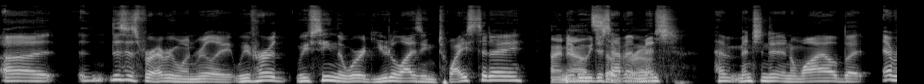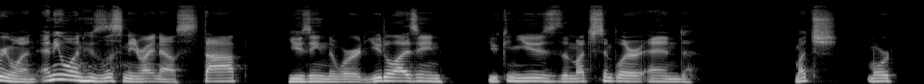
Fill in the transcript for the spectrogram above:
Uh, this is for everyone, really. We've heard, we've seen the word utilizing twice today. I know. Maybe we just so haven't mentioned haven't mentioned it in a while, but everyone, anyone who's listening right now, stop using the word utilizing. You can use the much simpler and much more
